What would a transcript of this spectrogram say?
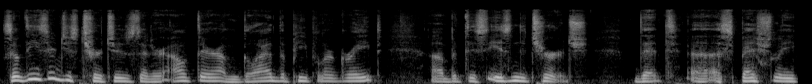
So these are just churches that are out there. I'm glad the people are great, uh, but this isn't a church that, uh, especially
